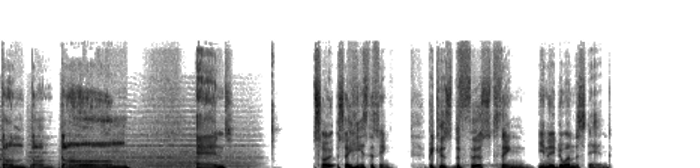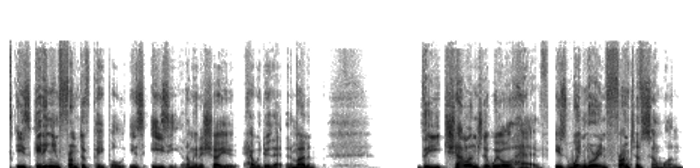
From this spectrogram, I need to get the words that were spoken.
Dun, dun, dun. And so, so here's the thing because the first thing you need to understand is getting in front of people is easy. And I'm going to show you how we do that in a moment. The challenge that we all have is when we're in front of someone,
